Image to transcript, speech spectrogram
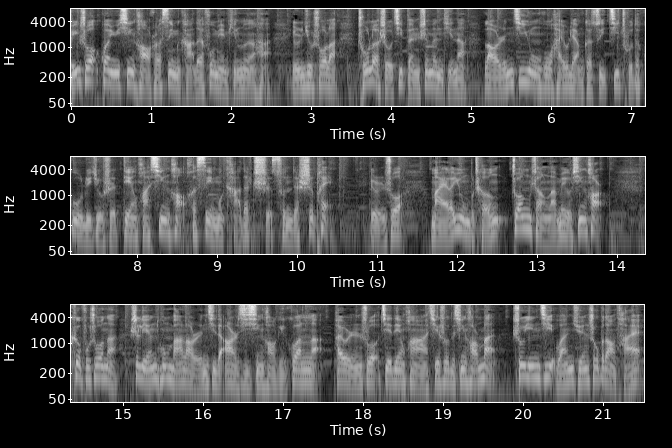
比如说关于信号和 SIM 卡的负面评论，哈，有人就说了，除了手机本身问题呢，老人机用户还有两个最基础的顾虑，就是电话信号和 SIM 卡的尺寸的适配。有人说买了用不成，装上了没有信号。客服说呢是联通把老人机的二 G 信号给关了。还有人说接电话接收的信号慢，收音机完全收不到台。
